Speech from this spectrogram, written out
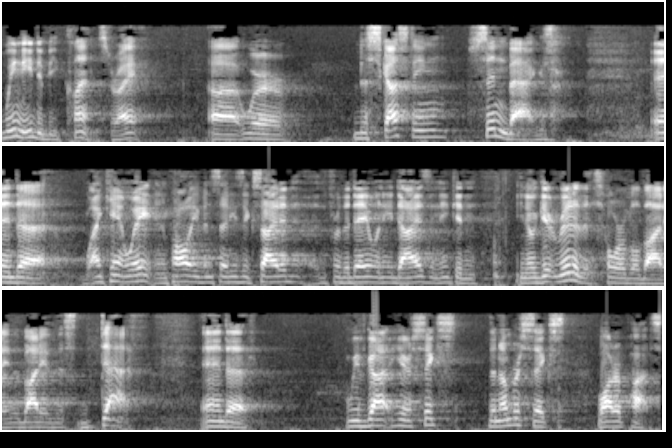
we need to be cleansed, right? Uh, we're disgusting sin bags. And uh, I can't wait. And Paul even said he's excited for the day when he dies and he can, you know, get rid of this horrible body, the body of this death. And uh, we've got here six, the number six water pots,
